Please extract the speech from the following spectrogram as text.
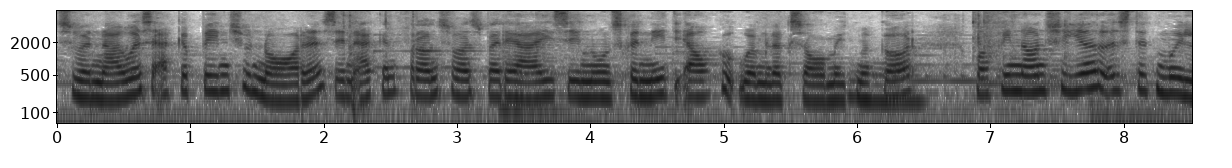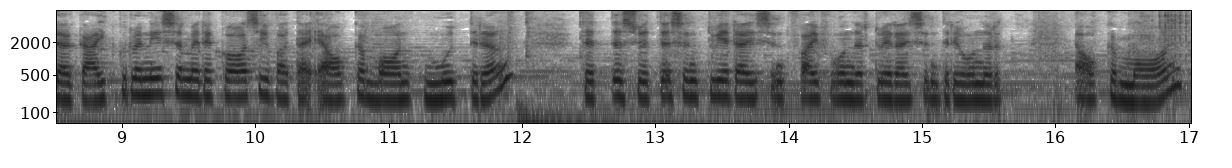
So nou is ek 'n pensionaris en ek en Frans was by die huis en ons geniet elke oomblik saam met mekaar. Maar finansiëel is dit moeilik. Hy het kroniese medikasie wat hy elke maand moet drink. Dit is so tussen 2500 2300 elke maand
